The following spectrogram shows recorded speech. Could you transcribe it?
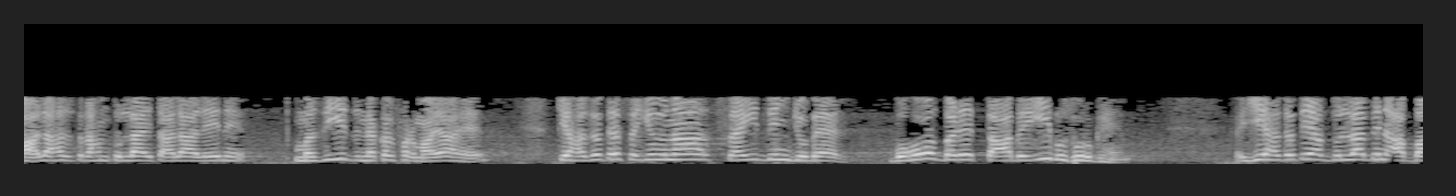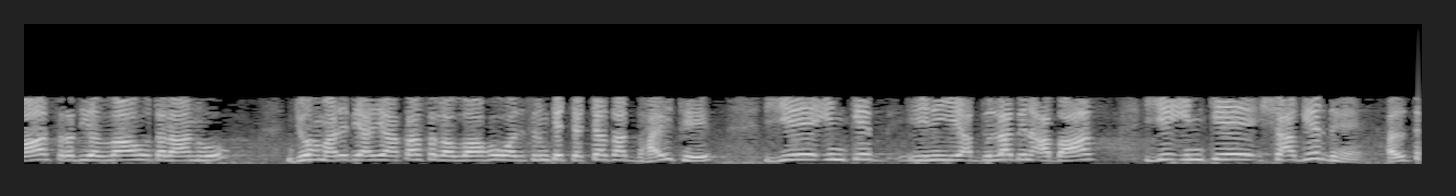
اعلی حضرت رحمۃ اللہ تعالی علیہ نے مزید نقل فرمایا ہے کہ حضرت سیدنا سعید بن جبیر بہت بڑے تابعی بزرگ ہیں۔ یہ حضرت عبداللہ بن عباس رضی اللہ تعالیٰ عنہ جو ہمارے پیارے آقا صلی اللہ علیہ وسلم کے چچا زاد بھائی تھے، یہ ان کے یعنی یہ عبداللہ بن عباس، یہ ان کے شاگرد ہیں، حضرت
